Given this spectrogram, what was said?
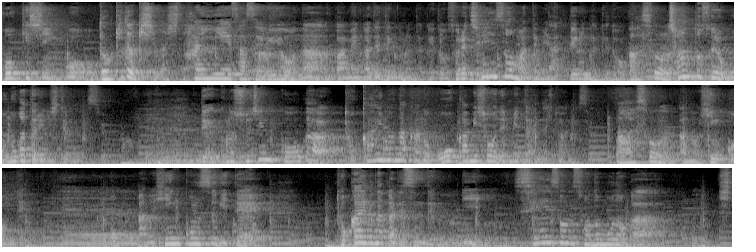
好奇心をドキドキしました。反映させるような場面が出てくるんだけどそれチェーンソーマンでもやってるんだけどうなんだちゃんとそれを物語にしてるんですよ。でこの主人公が都会の中の狼少年みたいな人なんですよ。あそうなんだ。あの貧困で。あの貧困すぎて都会の中で住んでるのに生存そのものがひ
